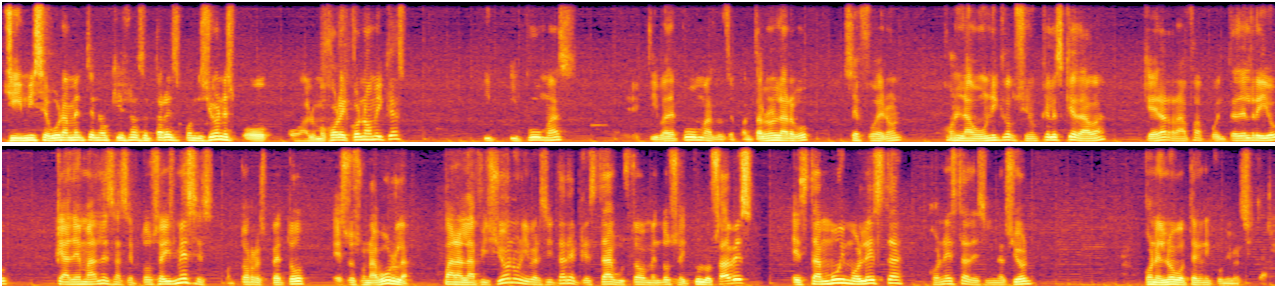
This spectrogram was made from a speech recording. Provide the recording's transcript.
Jimmy seguramente no quiso aceptar esas condiciones o, a lo mejor económicas y, Pumas, la directiva de Pumas, los de pantalón largo, se fueron con la única opción que les quedaba, que era Rafa Puente del Río, que además les aceptó seis meses. Con todo respeto, eso es una burla. Para la afición universitaria que está Gustavo Mendoza y tú lo sabes, está muy molesta con esta designación con el nuevo técnico universitario.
